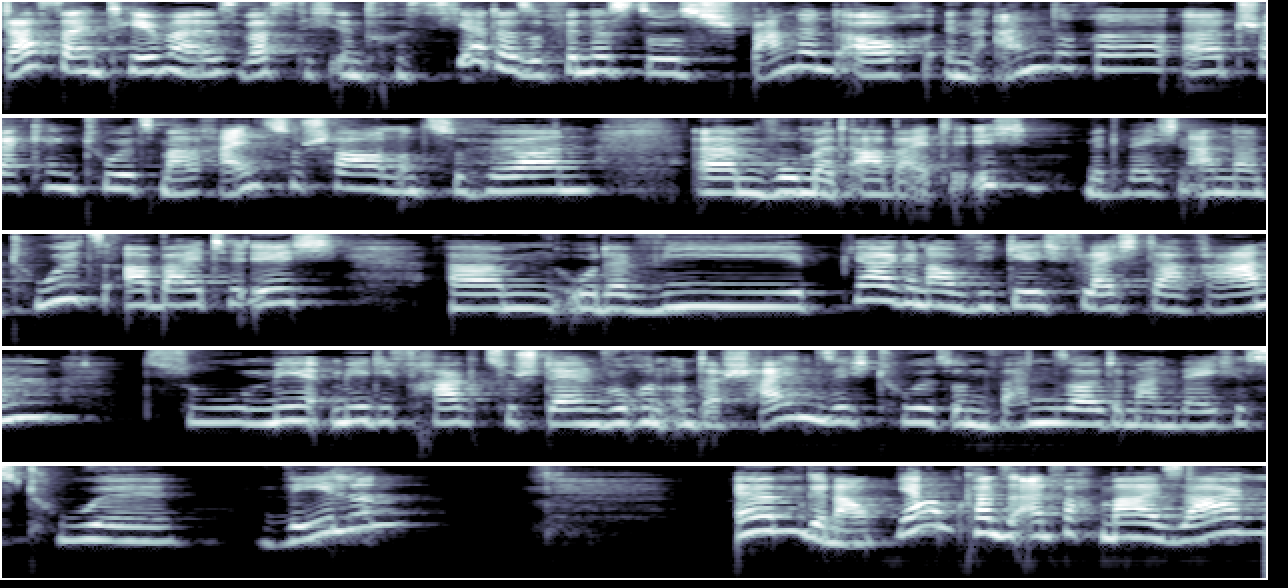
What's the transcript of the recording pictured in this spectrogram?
das ein Thema ist, was dich interessiert. Also findest du es spannend, auch in andere äh, Tracking-Tools mal reinzuschauen und zu hören, ähm, womit arbeite ich, mit welchen anderen Tools arbeite ich ähm, oder wie, ja genau, wie gehe ich vielleicht daran, zu mir, mir die Frage zu stellen, worin unterscheiden sich Tools und wann sollte man welches Tool wählen. Ähm, genau, ja, kannst einfach mal sagen,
